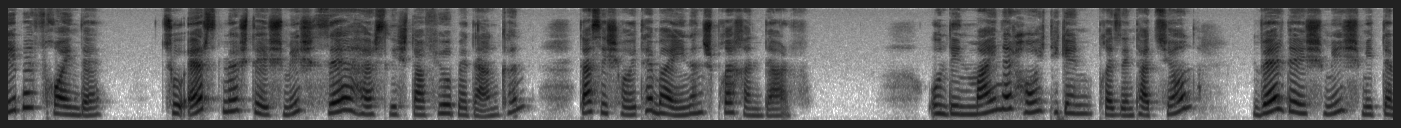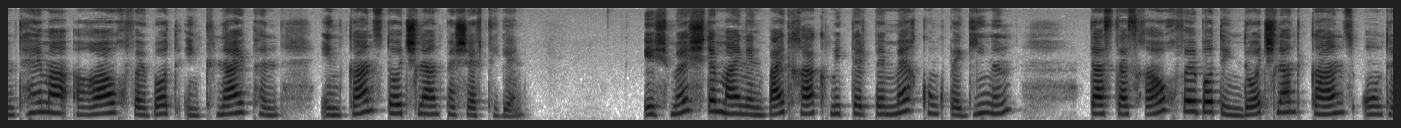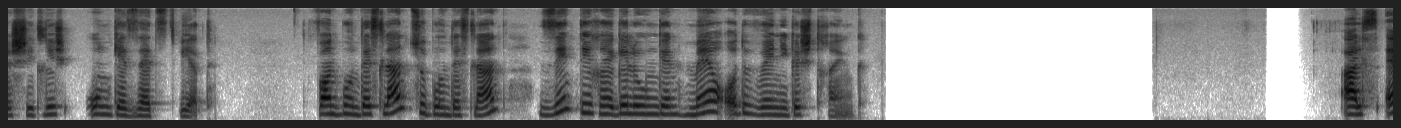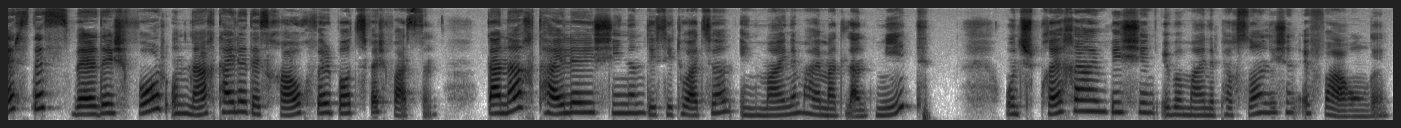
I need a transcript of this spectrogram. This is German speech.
Liebe Freunde, zuerst möchte ich mich sehr herzlich dafür bedanken, dass ich heute bei Ihnen sprechen darf. Und in meiner heutigen Präsentation werde ich mich mit dem Thema Rauchverbot in Kneipen in ganz Deutschland beschäftigen. Ich möchte meinen Beitrag mit der Bemerkung beginnen, dass das Rauchverbot in Deutschland ganz unterschiedlich umgesetzt wird. Von Bundesland zu Bundesland sind die Regelungen mehr oder weniger streng. Als erstes werde ich Vor- und Nachteile des Rauchverbots verfassen. Danach teile ich Ihnen die Situation in meinem Heimatland mit und spreche ein bisschen über meine persönlichen Erfahrungen.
